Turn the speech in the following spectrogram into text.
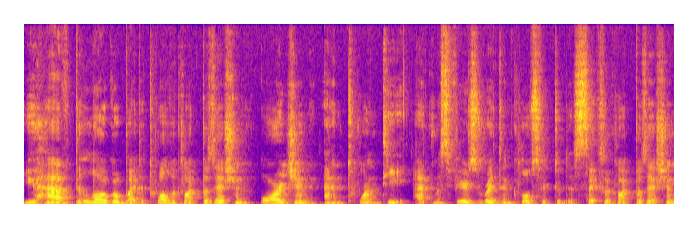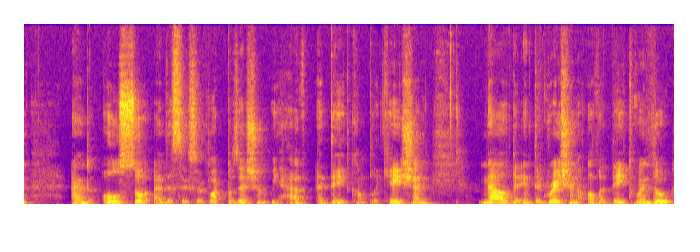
You have the logo by the 12 o'clock position, origin and 20 atmospheres written closer to the 6 o'clock position. And also at the 6 o'clock position, we have a date complication. Now the integration of a date window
